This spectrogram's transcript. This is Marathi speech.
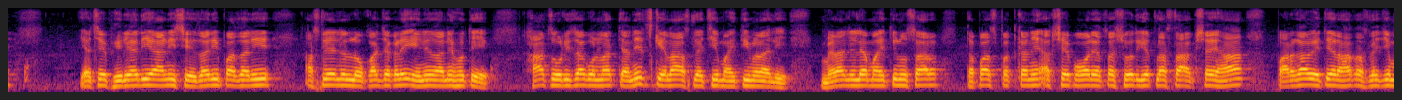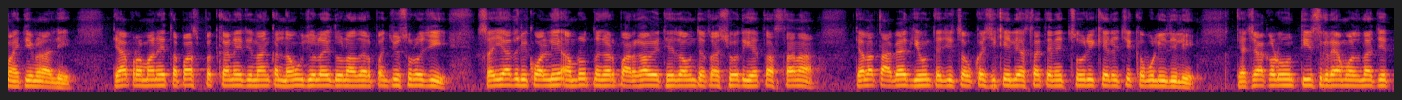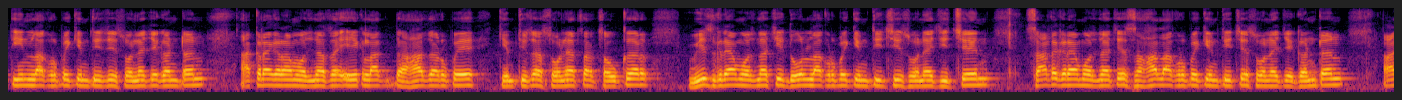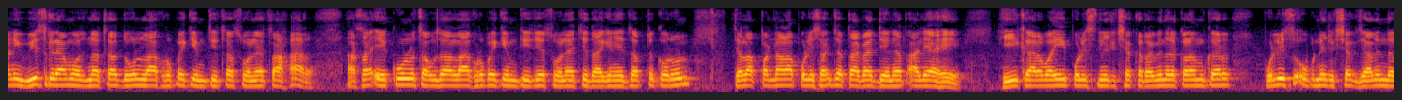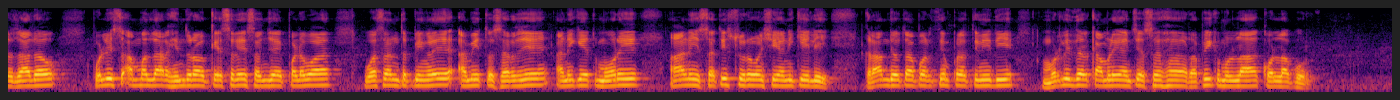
याचे फिर्यादी आणि शेजारी पाजारी असलेल्या लोकांच्याकडे येणे जाणे होते. हा चोरीचा गुन्हा त्यानेच केला असल्याची माहिती मिळाली. मिळालेल्या माहितीनुसार तपास पथकाने अक्षय पवार याचा शोध घेतला असता अक्षय हा पारगाव येथे राहत असल्याची माहिती मिळाली. त्याप्रमाणे तपास पथकाने दिनांक नऊ जुलै दोन हजार पंचवीस रोजी सह्याद्री कॉलनी अमृतनगर पारगाव येथे जाऊन त्याचा शोध घेत असताना त्याला ताब्यात घेऊन त्याची चौकशी केली असता त्याने चोरी केल्याची कबुली दिली. त्याच्याकडून तीस ग्रॅम वजनाचे तीन लाख रुपये किमतीचे सोन्याचे गंठण अकरा ग्रॅम वजनाचा एक लाख दहा हजार रुपये किमती किमतीचा सोन्याचा चौकर वीस ग्रॅम वजनाची दोन लाख रुपये किमतीची सोन्याची चेन साठ ग्रॅम वजनाचे सहा लाख रुपये किमतीचे सोन्याचे गंठण आणि वीस ग्रॅम वजनाचा दोन लाख रुपये किमतीचा सोन्याचा हार असा एकूण चौदा लाख रुपये किमतीचे सोन्याचे दागिने जप्त करून त्याला पन्हाळा पोलिसांच्या ताब्यात देण्यात आले आहे. ही कारवाई पोलीस निरीक्षक रवींद्र कळमकर पोलीस उपनिरीक्षक जालिंदर जाधव पोलीस अंमलदार हिंदुराव केसरे संजय पडवळ वसंत पिंगळे अमित सरजे अनिकेत मोरे आणि सतीश सूर्यवंशी यांनी केली. ग्रामदेवता प्रतिनिधी मुरलीधर कांबळे यांच्यासह रफिक मुल्ला कोल्हापूर.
